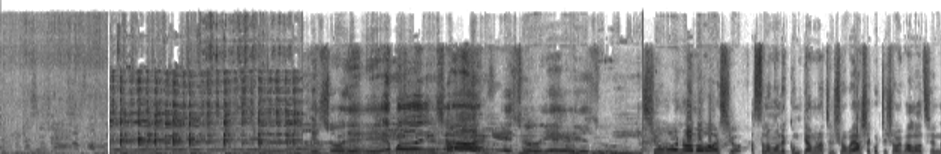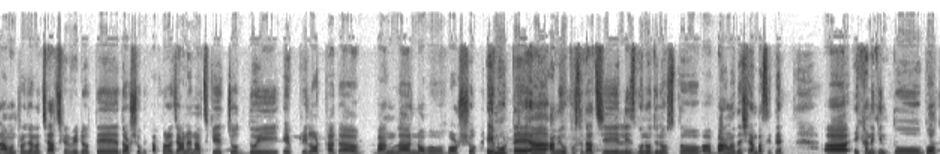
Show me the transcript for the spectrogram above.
শুভ নববর্ষ। আসসালামু আলাইকুম, কেমন আছেন সবাই? আশা করছি সবাই ভালো আছেন। আমন্ত্রণ জানাচ্ছি আজকের ভিডিওতে। দর্শক, আপনারা জানেন আজকে চোদ্দই এপ্রিল, অর্থাৎ বাংলা নববর্ষ। এই মুহূর্তে আমি উপস্থিত আছি লিসবন অধীনস্থ বাংলাদেশ অ্যাম্বাসিতে এখানে কিন্তু গত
